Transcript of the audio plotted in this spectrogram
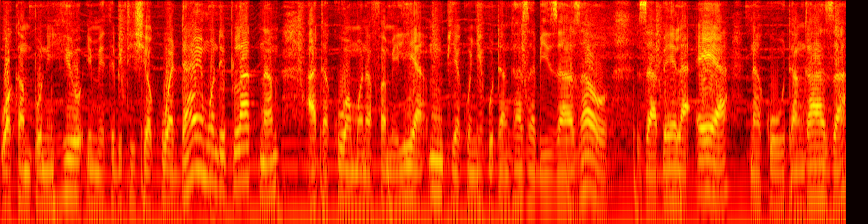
wa kampuni hiyo imethibitisha kuwa Diamond Platinum atakuwa mwanafamilia mpya kwenye kutangaza bidhaa zao za Bella Air na kuutangaza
